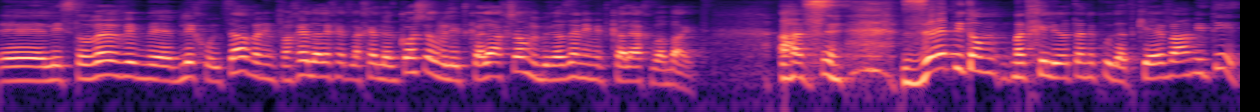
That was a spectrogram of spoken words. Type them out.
אה, להסתובב עם, אה, בלי חולצה ואני מפחד ללכת לחדר כושר ולהתקלח שם ובגלל זה אני מתקלח בבית. אז זה פתאום מתחיל להיות הנקודת כאב האמיתית.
